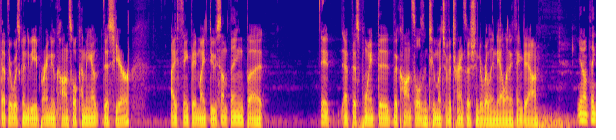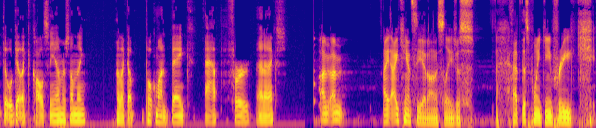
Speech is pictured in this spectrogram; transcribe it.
that there was going to be a brand new console coming out this year, I think they might do something. But it at this point the the console's in too much of a transition to really nail anything down. You don't think that we'll get like a Coliseum or something? Or like a Pokemon Bank app for NX? I'm, I'm I, I can't see it honestly. Just at this point, Game Freak,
